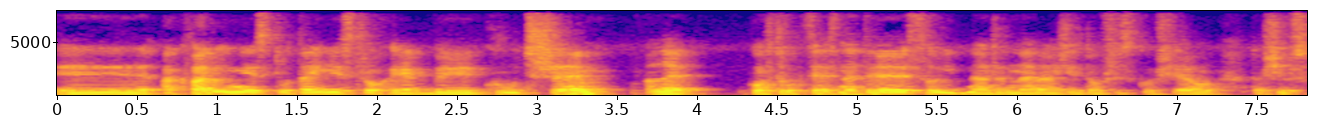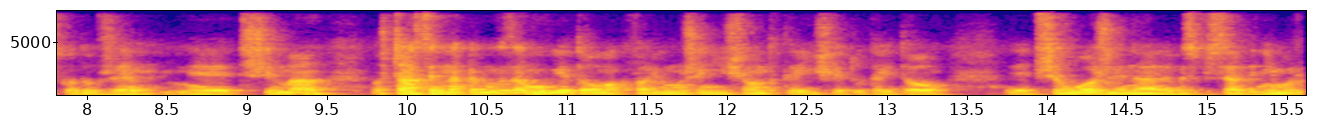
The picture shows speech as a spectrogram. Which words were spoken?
yy, akwarium jest tutaj jest trochę jakby krótsze, ale konstrukcja jest na tyle solidna, że na razie to wszystko się, to się wszystko dobrze e, trzyma. No, z czasem na pewno zamówię tą akwarium 60 i się tutaj to przełoży, no ale bez przesady, nie mo- e,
